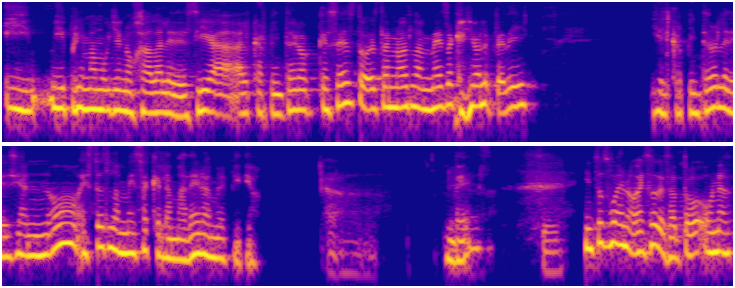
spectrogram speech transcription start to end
Y mi prima muy enojada le decía al carpintero, ¿qué es esto? Esta no es la mesa que yo le pedí. Y el carpintero le decía, no, esta es la mesa que la madera me pidió. Ah, ¿Ves? Sí. Entonces, bueno, eso desató una,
